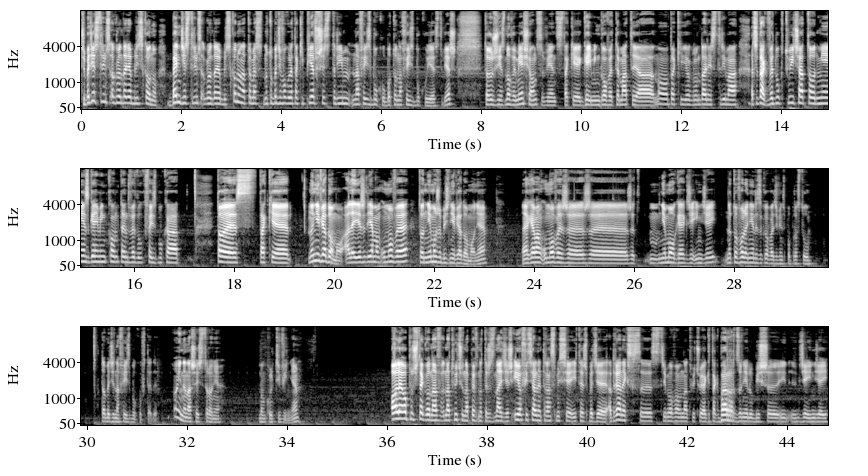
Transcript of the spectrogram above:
Czy będzie stream z oglądania BlizzConu? Będzie stream z oglądania BlizzConu, natomiast no to będzie w ogóle taki pierwszy stream na Facebooku, bo to na Facebooku jest, wiesz? To już jest nowy miesiąc, więc takie gamingowe tematy, a no taki oglądanie streama... Znaczy tak, według Twitcha to nie jest gaming content, według Facebooka to jest takie... No nie wiadomo, ale jeżeli ja mam umowę, to nie może być nie wiadomo, nie? No jak ja mam umowę, że, że, że nie mogę gdzie indziej, no to wolę nie ryzykować, więc po prostu to będzie na Facebooku wtedy. No i na naszej stronie Bonkol TV, nie? Ale oprócz tego na, na Twitchu na pewno też znajdziesz i oficjalne transmisje i też będzie Adrianek streamował na Twitchu, jak tak bardzo nie lubisz y, gdzie indziej,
